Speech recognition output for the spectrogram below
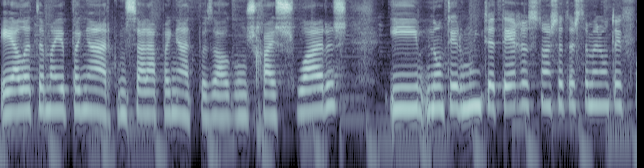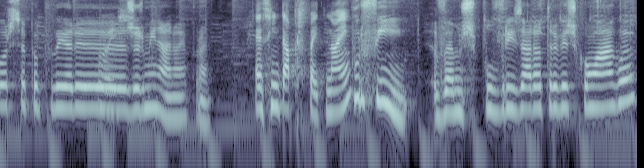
é ela também apanhar, começar a apanhar depois alguns raios solares e não ter muita terra, senão as tantas também não têm força para poder uh, germinar, não é? Pronto. Assim está perfeito, não é? Por fim, vamos pulverizar outra vez com água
